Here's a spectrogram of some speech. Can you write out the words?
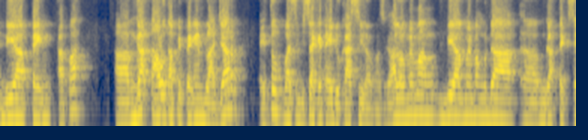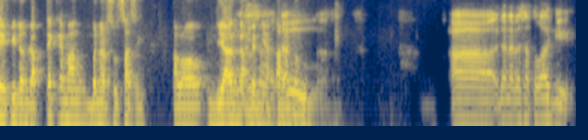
dia peng apa uh, nggak tahu tapi pengen belajar, itu masih bisa kita edukasi lah mas. Kalau memang dia memang udah uh, nggak tech savvy dan nggak tech, emang benar susah sih. Kalau dia nggak ada niatan dan, untuk uh, dan ada satu lagi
